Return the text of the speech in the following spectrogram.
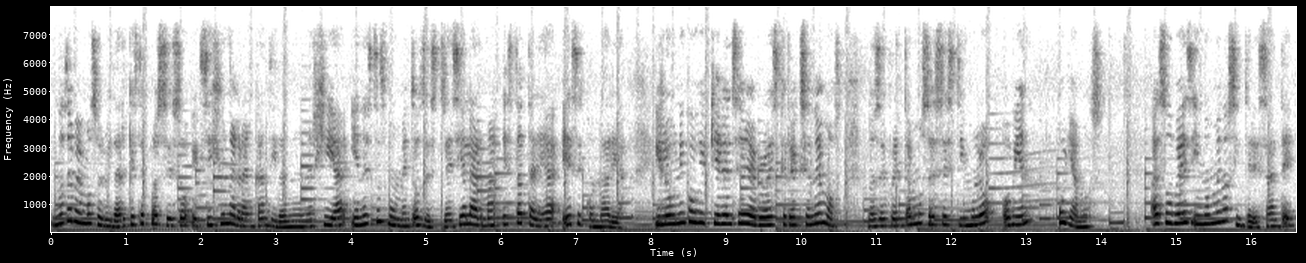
No debemos olvidar que este proceso exige una gran cantidad de energía y en estos momentos de estrés y alarma esta tarea es secundaria y lo único que quiere el cerebro es que reaccionemos, nos enfrentamos a ese estímulo o bien huyamos. A su vez, y no menos interesante,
